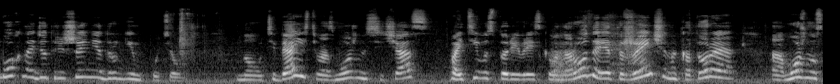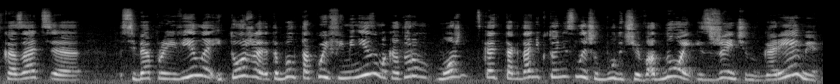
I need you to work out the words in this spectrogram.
Бог найдет решение другим путем но у тебя есть возможность сейчас пойти в историю еврейского народа. И это женщина, которая, а, можно сказать, э, себя проявила, и тоже это был такой феминизм, о котором, можно сказать, тогда никто не слышал, будучи в одной из женщин в гареме,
